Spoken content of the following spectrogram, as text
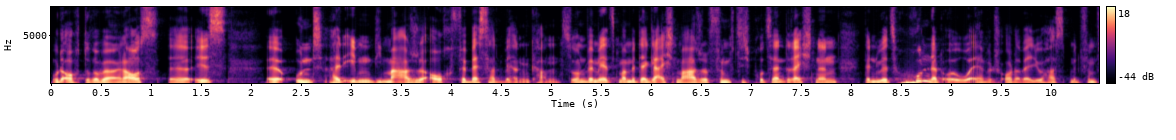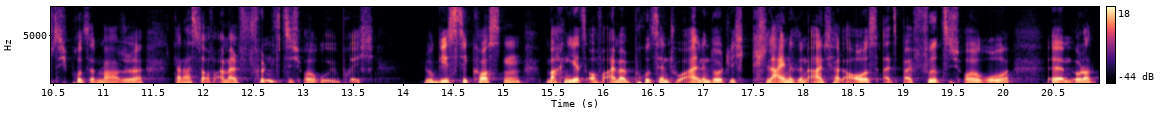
oder auch darüber hinaus äh, ist äh, und halt eben die Marge auch verbessert werden kann. So, und wenn wir jetzt mal mit der gleichen Marge 50% rechnen, wenn du jetzt 100 Euro Average Order Value hast mit 50% Marge, dann hast du auf einmal 50 Euro übrig. Logistikkosten machen jetzt auf einmal prozentual einen deutlich kleineren Anteil aus als bei 40 Euro ähm, oder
